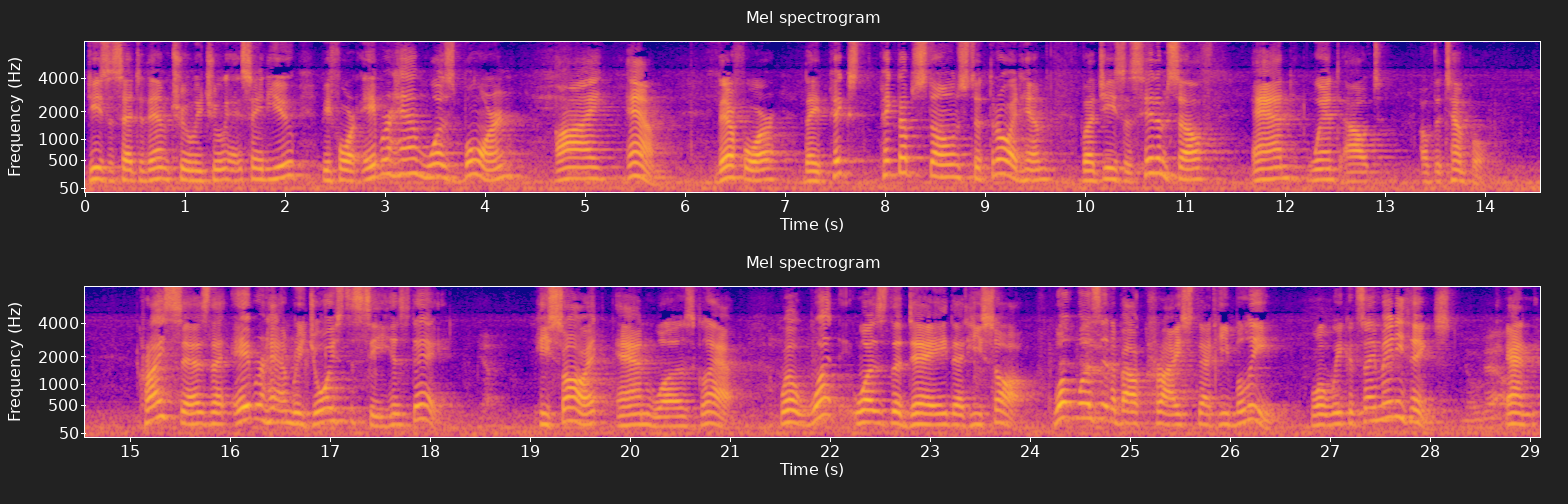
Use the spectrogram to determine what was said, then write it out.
Jesus said to them, Truly, truly, I say to you, before Abraham was born, I am. Therefore, they picked up stones to throw at him, but Jesus hid himself and went out of the temple. Christ says that Abraham rejoiced to see his day. He saw it and was glad. Well, what was the day that he saw? What was it about Christ that he believed? Well, we could say many things. No doubt. And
